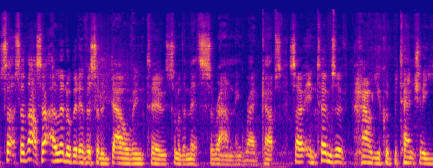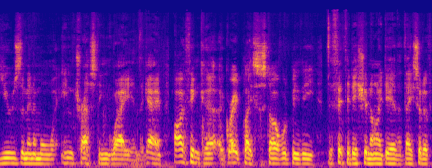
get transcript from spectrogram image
so, so that's a little bit of a sort of delve into some of the myths surrounding red caps. So, in terms of how you could potentially use them in a more interesting way in the game, I think a, a great place to start would be the, the fifth edition idea that they sort of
